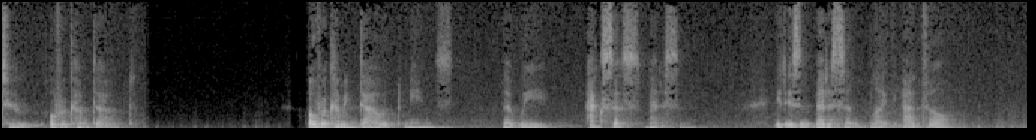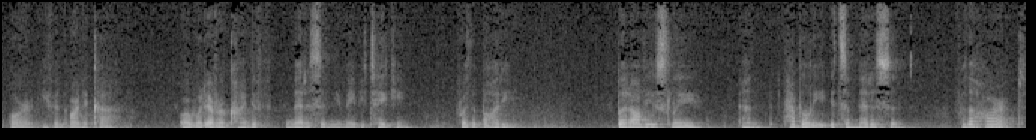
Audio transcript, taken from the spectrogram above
to overcome doubt. Overcoming doubt means that we access medicine. It isn't medicine like Advil or even arnica or whatever kind of medicine you may be taking for the body. But obviously, and happily, it's a medicine for the heart,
